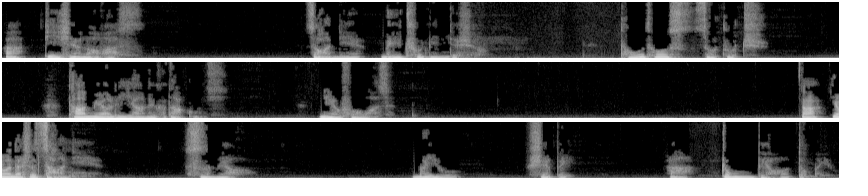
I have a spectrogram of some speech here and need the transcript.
啊，地仙老法师早年没出名的时候，头陀寺做住持，他庙里养了一个大公鸡，念佛往生。啊，因为那是早年寺庙没有设备，啊，钟表都没有。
